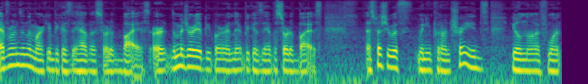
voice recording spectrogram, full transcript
everyone's in the market because they have a sort of bias or the majority of people are in there because they have a sort of bias especially with when you put on trades, you'll know if one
